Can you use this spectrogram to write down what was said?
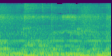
I'll never see.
